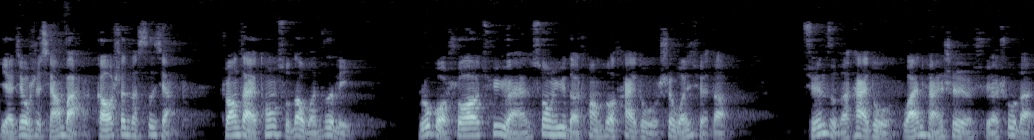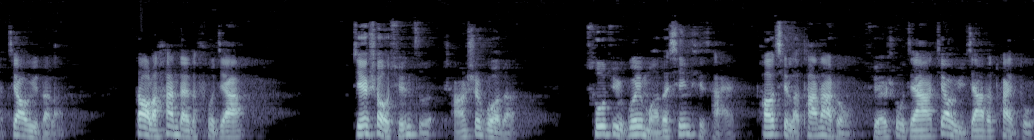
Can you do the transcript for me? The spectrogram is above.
也就是想把高深的思想装在通俗的文字里。如果说屈原、宋玉的创作态度是文学的，荀子的态度完全是学术的、教育的了。到了汉代的富家，接受荀子尝试过的粗具规模的新题材，抛弃了他那种学术家、教育家的态度。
